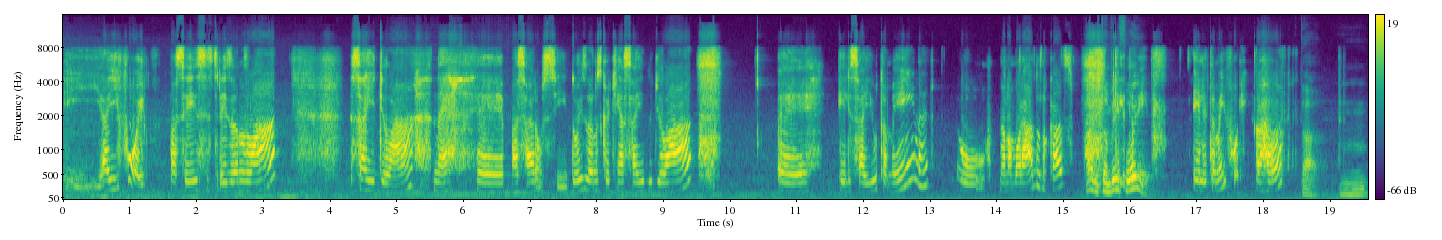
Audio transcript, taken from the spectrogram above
E aí foi. Passei esses três anos lá, saí de lá, né? É, Passaram-se dois anos que eu tinha saído de lá. É, ele saiu também, né? O meu namorado, no caso. Ah, ele também ele foi? Também, ele também foi. Aham. Uhum. Tá. Uhum.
